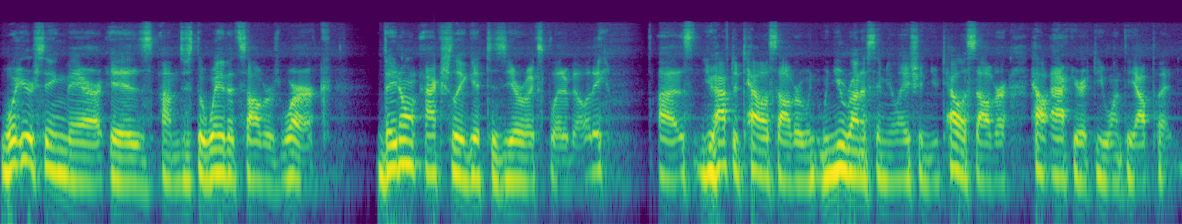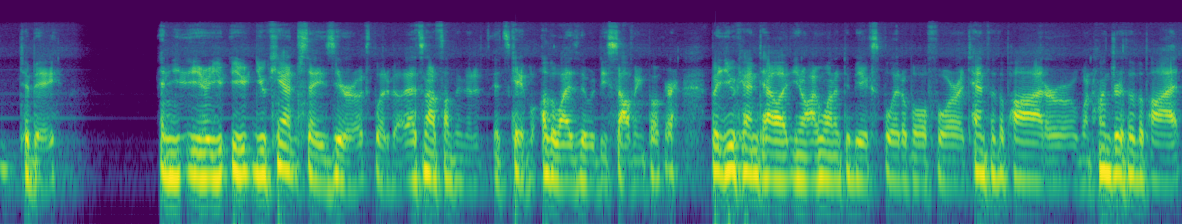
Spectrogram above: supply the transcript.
What you're seeing there is um, just the way that solvers work. They don't actually get to zero exploitability uh, you have to tell a solver when, when you run a simulation, you tell a solver how accurate do you want the output to be and you, you, you, you can't say zero exploitability. That's not something that it's capable. Otherwise, it would be solving poker. But you can tell it, you know, I want it to be exploitable for a tenth of the pot or a one hundredth of the pot.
